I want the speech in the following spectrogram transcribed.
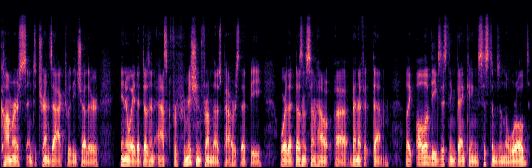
commerce and to transact with each other in a way that doesn't ask for permission from those powers that be or that doesn't somehow uh, benefit them. Like all of the existing banking systems in the world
